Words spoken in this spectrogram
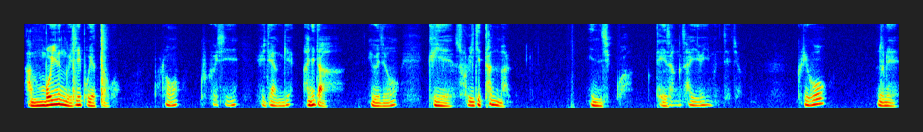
안 보이는 것이 보였다고. 바로 그것이 위대한 게 아니다. 이거죠. 귀에 솔깃한 말. 인식과 대상 사이의 문제죠. 그리고 눈에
